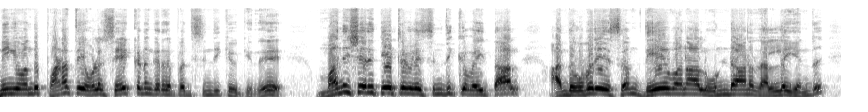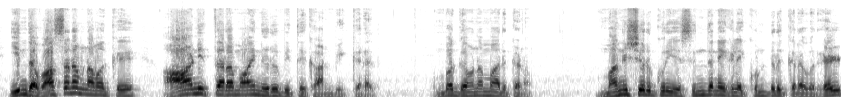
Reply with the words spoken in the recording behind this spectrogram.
நீங்க வந்து பணத்தை எவ்வளவு சேர்க்கணுங்கிறத பற்றி சிந்திக்க வைக்குது. மனுஷருக்கு ஏற்றவர்களை சிந்திக்க வைத்தால் அந்த உபதேசம் தேவனால் உண்டானது அல்ல என்று இந்த வசனம் நமக்கு ஆணித்தரமாய் நிரூபித்து காண்பிக்கிறது. ரொம்ப கவனமா இருக்கணும். மனுஷருக்குரிய சிந்தனைகளை கொண்டிருக்கிறவர்கள்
